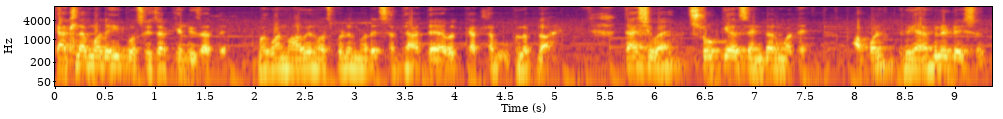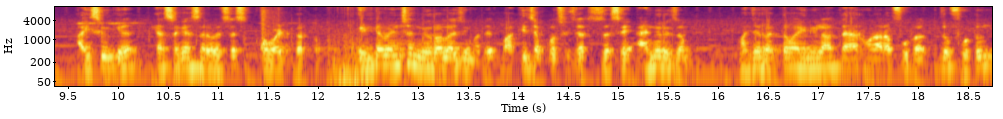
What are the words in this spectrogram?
कॅथलॅबमध्ये ही प्रोसिजर केली जाते. भगवान महावीर हॉस्पिटलमध्ये सध्या अद्ययावत कॅथलॅब उपलब्ध आहे. त्याशिवाय स्ट्रोक केअर सेंटरमध्ये आपण rehabilitation I C U care ह्या सगळ्या सर्व्हिसेस प्रोव्हाइड करतो. इंटरव्हेन्शन न्यूरोलॉजीमध्ये बाकीच्या प्रोसिजर्स जसे ॲन्युरिझम म्हणजे रक्तवाहिनीला तयार होणारा फुगा जो फुटून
